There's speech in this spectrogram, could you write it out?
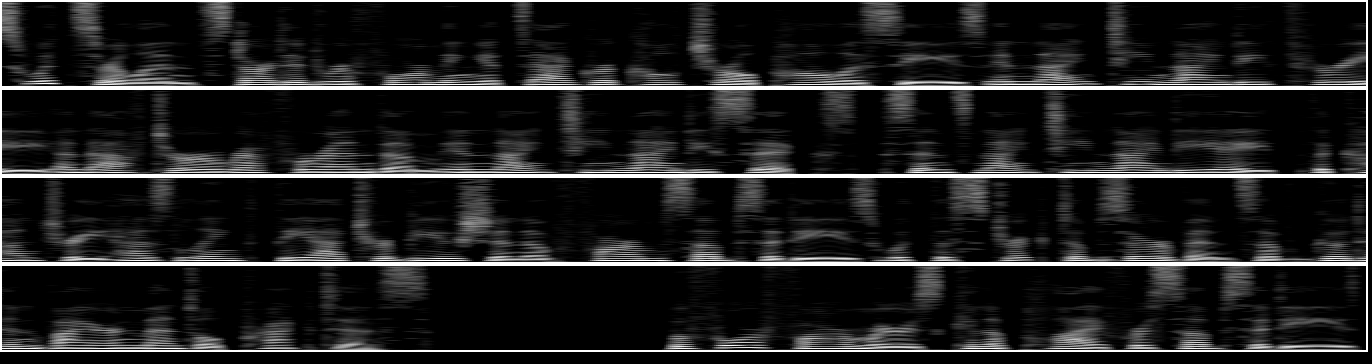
Switzerland started reforming its agricultural policies in 1993 and after a referendum in 1996. Since 1998, the country has linked the attribution of farm subsidies with the strict observance of good environmental practice. Before farmers can apply for subsidies,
